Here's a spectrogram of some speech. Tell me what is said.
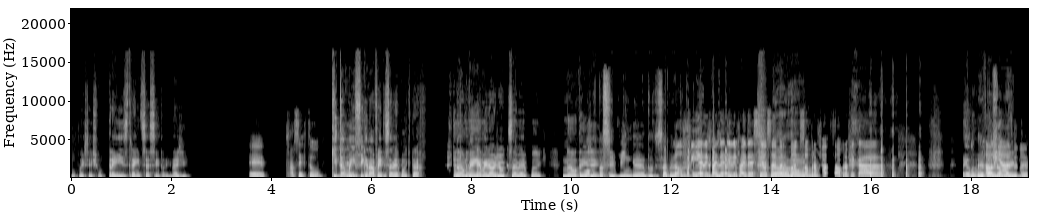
do PlayStation 3 e 360 ali, né, Gi? É, acertou. Que também fica na frente do Cyberpunk, tá? Também é melhor jogo que Cyberpunk. Não O tem homem jeito. tá se vingando de No Cyberpunk. fim, ele vai, de- ele vai descer o Cyberpunk não, só, não. pra, fa- só pra ficar Eu não vou alinhado, né?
